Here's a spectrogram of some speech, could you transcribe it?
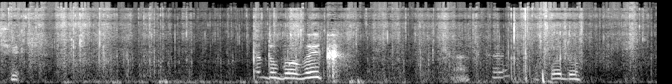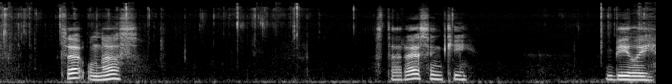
чи дубовик. Так, це походу це у нас старесенький білий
